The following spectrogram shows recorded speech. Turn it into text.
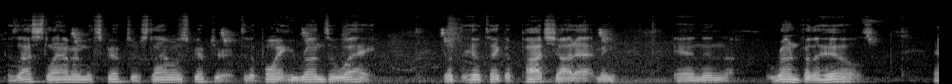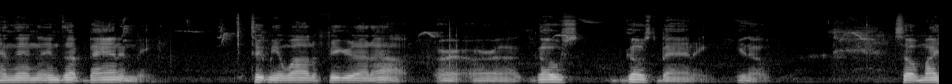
Because I slam him with scripture, slam him with scripture, to the point he runs away. He'll, he'll take a pot shot at me and then run for the hills and then ends up banning me. It took me a while to figure that out. Or, or uh, ghost, ghost banning you know. So my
